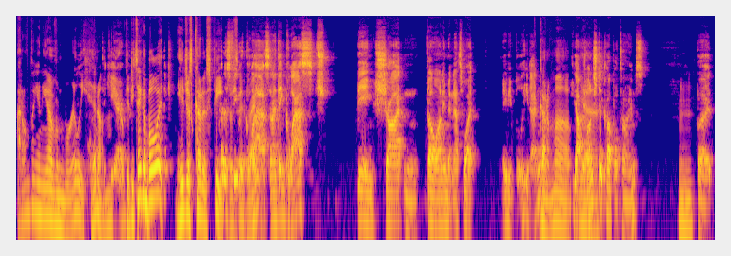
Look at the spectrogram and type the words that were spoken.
I don't think any of them really hit him. Yeah. Did he take a bullet? He just cut his feet. Cut his feet with it, right? glass, and I think glass being shot and fell on him, and that's what made him bleed. I Cut him up. He got yeah. punched a couple times, Mhm. but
